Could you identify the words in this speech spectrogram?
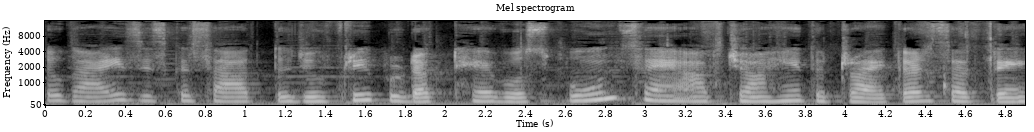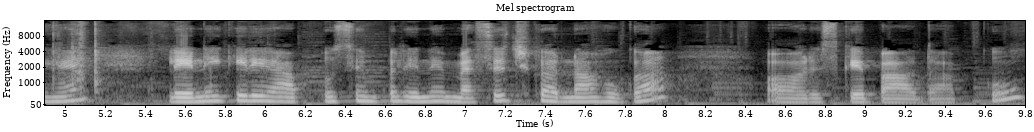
तो गाइस इसके साथ तो जो फ्री प्रोडक्ट है वो स्पून्स हैं, आप चाहें तो ट्राई कर सकते हैं। लेने के लिए आपको सिंपल इन्हें मैसेज करना होगा और इसके बाद आपको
